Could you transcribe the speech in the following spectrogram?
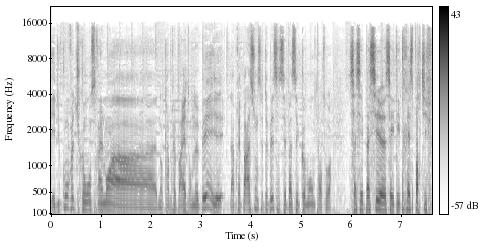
et du coup, en fait, tu commences réellement à, donc, à préparer ton EP. Et la préparation de cet EP, ça s'est passé comment pour toi? Ça s'est passé, euh, ça a été très sportif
